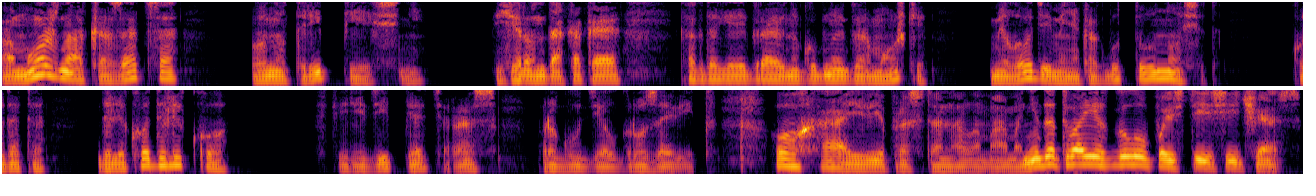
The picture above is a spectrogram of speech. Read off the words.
а можно оказаться внутри песни?» «Ерунда какая! Когда я играю на губной гармошке, мелодия меня как будто уносит. Куда-то далеко-далеко. Впереди пять раз прогудел грузовик. «Ох, Айви!» — простонала мама. «Не до твоих глупостей сейчас!»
